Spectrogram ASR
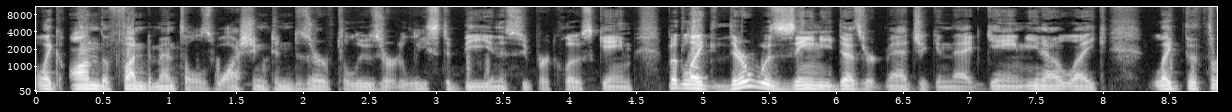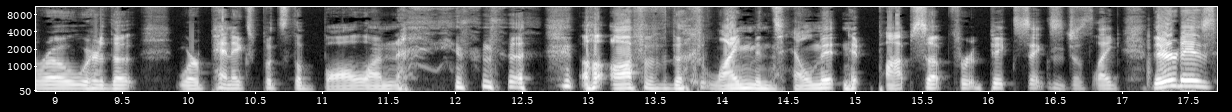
like on the fundamentals Washington deserved to lose or at least to be in a super close game but like there was zany desert magic in that game you know like like the throw where the where Penix puts the ball on the, off of the lineman's helmet and it pops up for a pick six. It's just like there it is.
